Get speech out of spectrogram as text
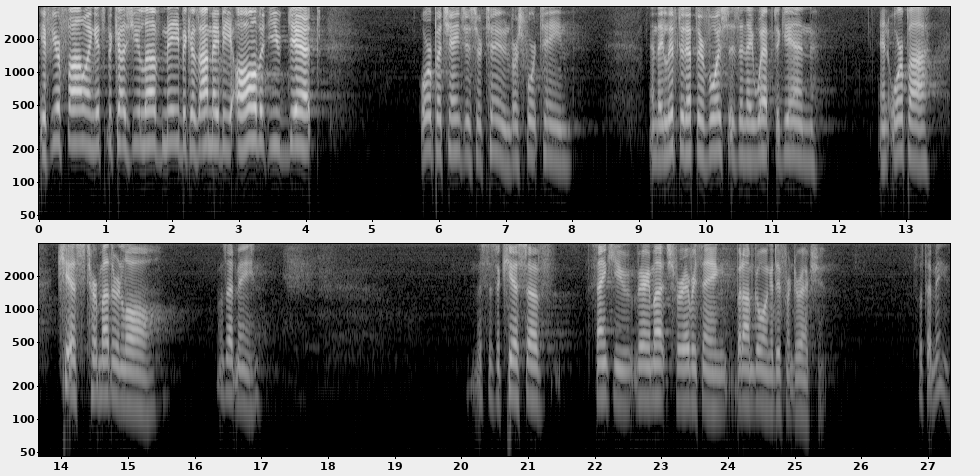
If you're following, it's because you love me, because I may be all that you get. Orpah changes her tune. Verse 14. And they lifted up their voices and they wept again. And Orpah kissed her mother in law. What does that mean? This is a kiss of thank you very much for everything, but I'm going a different direction. That's what that means.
